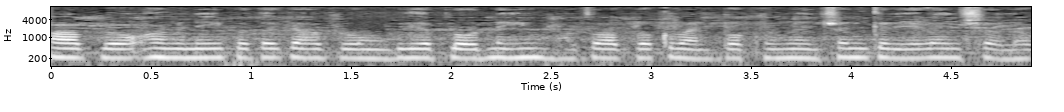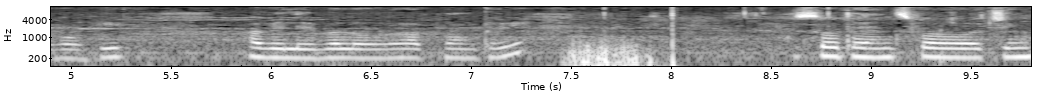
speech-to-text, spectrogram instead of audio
आप लोग, हमें नहीं पता कि आप लोगों के लिए अपलोड नहीं हुआ तो आप लोग कमेंट बॉक्स में मेंशन करिएगा। इंशाल्लाह वो भी अवेलेबल होगा आप लोगों के लिए। So thanks for watching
